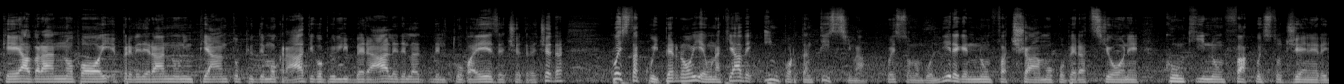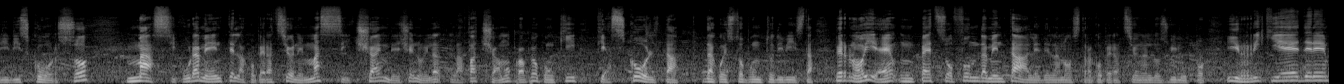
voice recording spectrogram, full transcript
che avranno poi e prevederanno un impianto più democratico, più liberale della, del tuo paese, eccetera, eccetera questa qui per noi è una chiave importantissima. Questo non vuol dire che non facciamo cooperazione con chi non fa questo genere di discorso, ma sicuramente la cooperazione massiccia invece noi la, la facciamo proprio con chi ti ascolta da questo punto di vista. Per noi è un pezzo fondamentale della nostra cooperazione allo sviluppo, il richiedere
